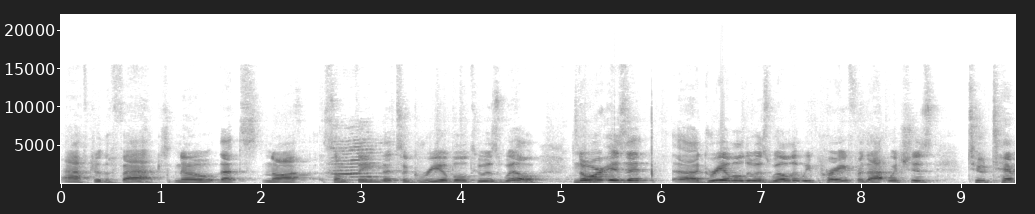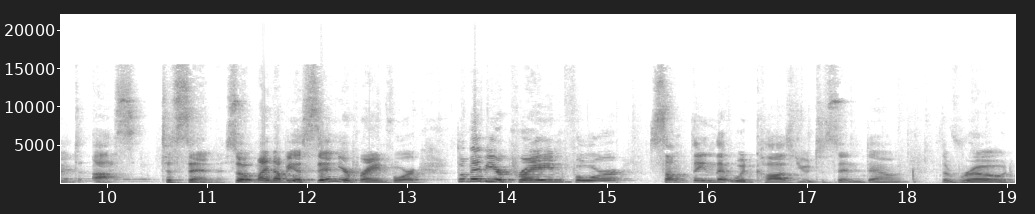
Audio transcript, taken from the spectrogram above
after the fact. No, that's not something that's agreeable to his will. Nor is it uh, agreeable to his will that we pray for that which is to tempt us to sin. So it might not be a sin you're praying for, but maybe you're praying for something that would cause you to sin down the road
